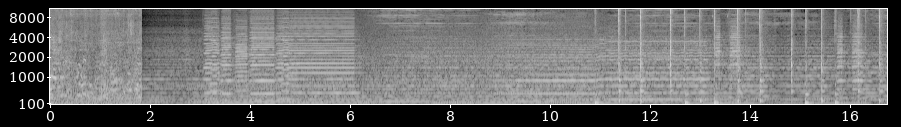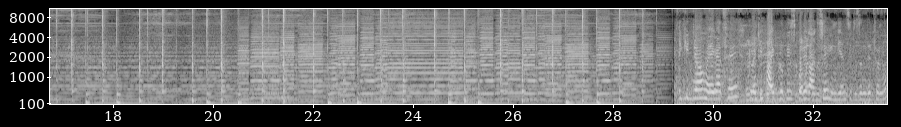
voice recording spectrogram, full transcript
হয়ে গেছে টোয়েন্টি ফাইভ রুপিস করে রাখছে ইন্ডিয়ান সিটিজেনদের জন্য।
